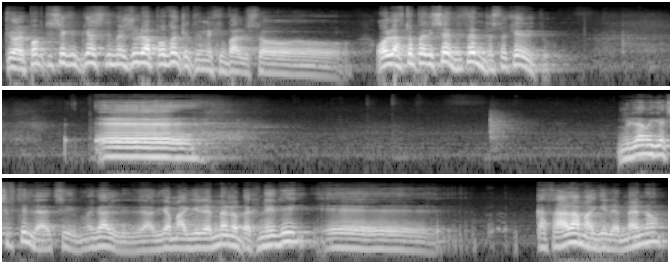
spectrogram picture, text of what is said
και ο επόπτης έχει πιάσει τη μεζούρα από εδώ και την έχει βάλει στο... Όλο αυτό περισσεύει, φαίνεται στο χέρι του. Ε, Μιλάμε για ξεφτύλα, έτσι, μεγάλη. Δηλαδή, για μαγειρεμένο παιχνίδι, ε, καθαρά μαγειρεμένο.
